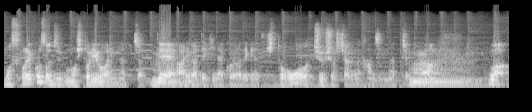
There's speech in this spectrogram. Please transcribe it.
もうそれこそ自分もう独りよがりになっちゃって、うんあれができないこれができないって人を抽象しちゃうような感じになっちゃうから、うんまあ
